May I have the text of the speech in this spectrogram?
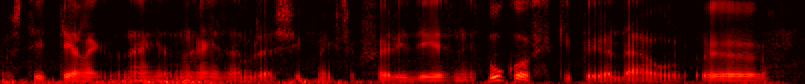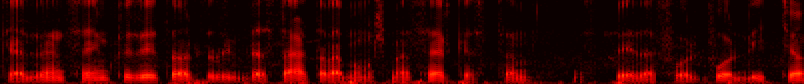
most itt tényleg nehéz, nehezemre esik még csak felidézni. Bukowski például ő kedvenceim közé tartozik, de ezt általában most már szerkeztem, ezt például fordítja.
